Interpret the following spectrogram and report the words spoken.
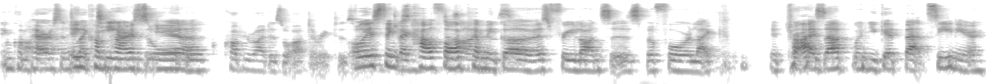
In comparison to In like comparison, teams or, yeah. or copywriters or art directors. Always think like how far can we go as freelancers before like it dries up when you get that senior?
